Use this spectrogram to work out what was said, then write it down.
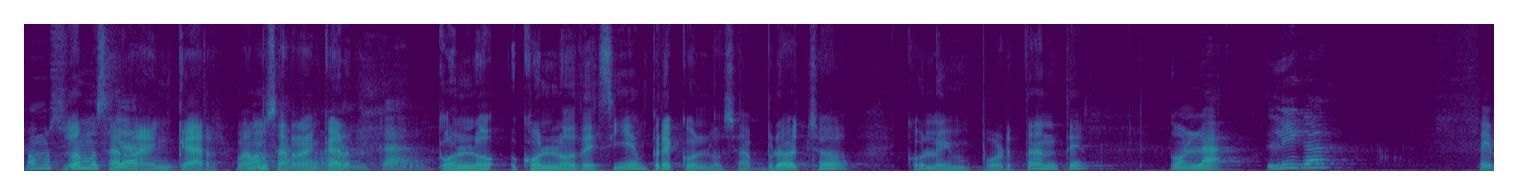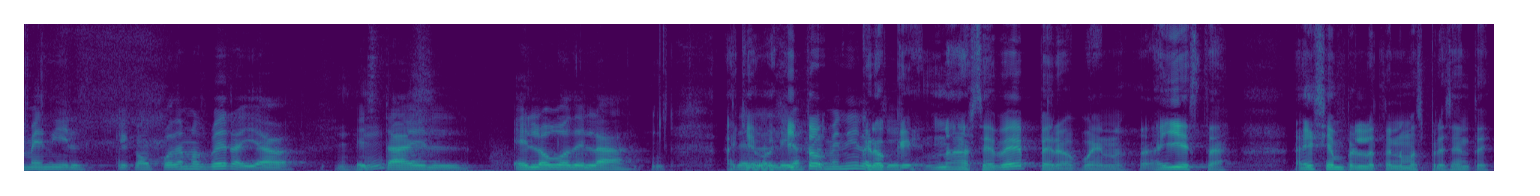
vamos a Pues vamos a arrancar, vamos, a arrancar, arrancar Con, lo, con lo de siempre, con lo sabrocho, con lo importante. con la Liga Femenil, que como podemos ver allá está el, el logo de la, Aquí de la Liga Femenil. creo aquí. que no se ve, pero bueno, ahí está. Ahí siempre lo tenemos presente.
